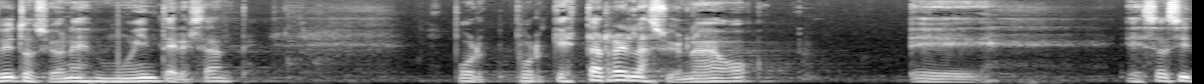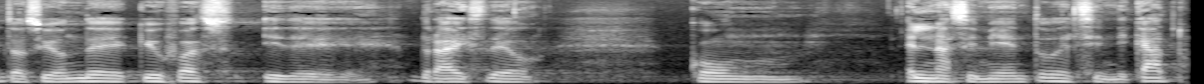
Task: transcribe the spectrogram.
situaciones muy interesantes. ¿Por, qué está relacionado eh, esa situación de Kufas y de Drysdale con el nacimiento del sindicato?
